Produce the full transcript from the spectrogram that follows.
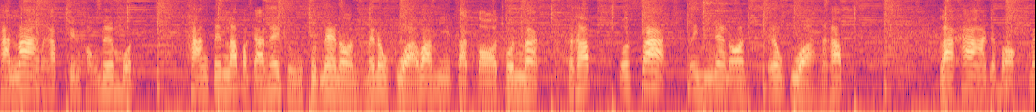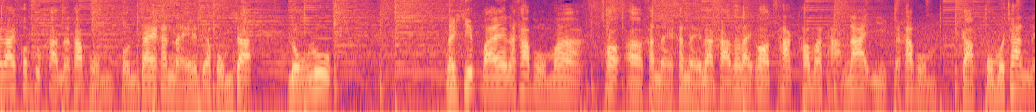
คันล่างนะครับ เป็นของเดิมหมดทางเต็นท์รับประกันให้สูงสุดแน่นอน ไม่ต้องกลัวว่ามีตัดต่อชนหนักนะครับรถซากไม่มีแน่นอนไม่ต้องกลัวนะครับ ราคาอาจจะบอกไม่ได้ครบทุกคันนะครับ ผมสนใจคันไหน เดี๋ยวผมจะลงรูปในคลิปไว้นะครับ ผมว่าชอบคันไหนคันไหนราคาเท่าไหร่ก็ทักเข้ามาถามได้อีกนะครับ ผมกับโปรโมชั่นใน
